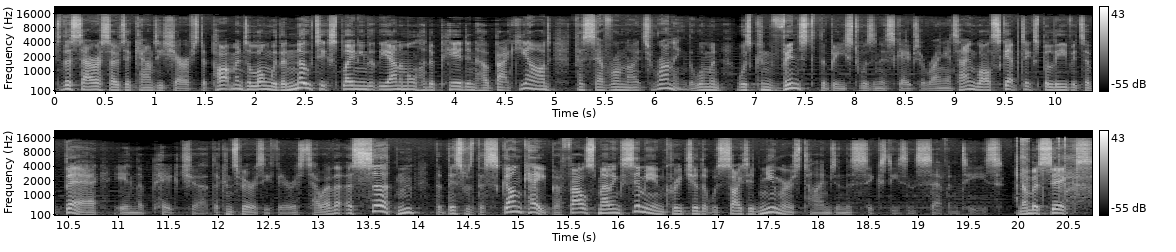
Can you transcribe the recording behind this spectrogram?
to the Sarasota County Sheriff's Department, along with a note explaining that the animal had appeared in her backyard for several nights running. The woman was convinced the beast was an escaped orangutan, while skeptics believe it's a bear in the picture. The conspiracy theorists, however, are certain that this was the skunk ape, a foul smelling simian creature that was sighted numerous times in the 60s and 70s. Number 6.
